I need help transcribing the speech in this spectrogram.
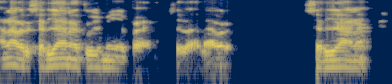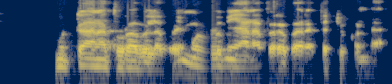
ஆனா அவர் சரியான தூய்மையை பயணிச்சதால அவர் சரியான முற்றான துறவுல போய் முழுமையான பெறுபேற பெற்றுக்கொண்டார்.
